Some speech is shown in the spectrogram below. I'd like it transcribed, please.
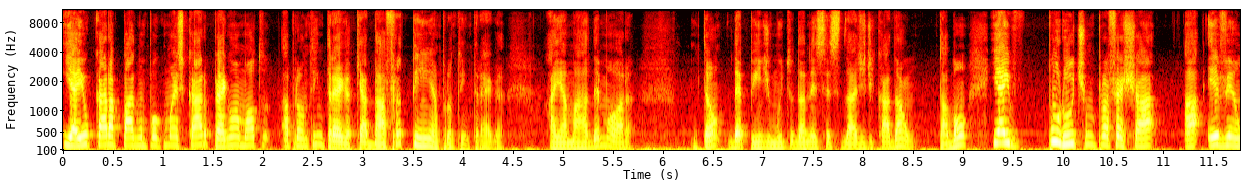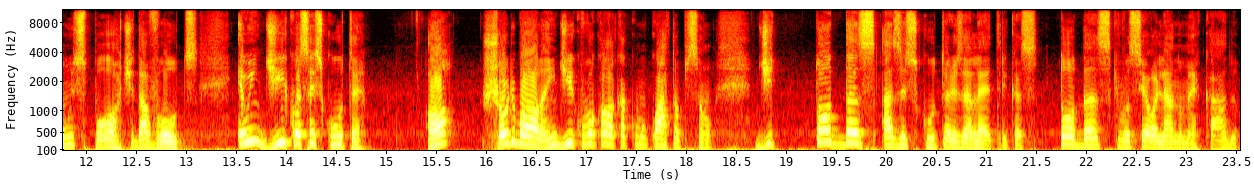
E aí o cara paga um pouco mais caro, pega uma moto a pronta entrega, que a Dafra tem a pronta entrega. A Yamaha demora. Então depende muito da necessidade de cada um, tá bom? E aí, por último, para fechar, a EV1 Sport da Volts. Eu indico essa scooter. Ó, Show de bola. Indico, vou colocar como quarta opção. De todas as scooters elétricas, todas que você olhar no mercado,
